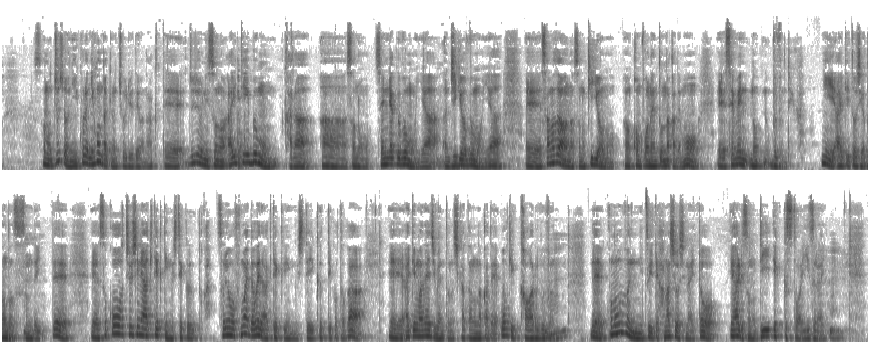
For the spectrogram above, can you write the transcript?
その徐々に、これは日本だけの潮流ではなくて、徐々にその IT 部門から、あーその戦略部門やあ事業部門や、えー様々なその企業のあコンポーネントの中でも、えー攻めのの部分というか、に IT 投資がどんどん進んでいって、えーそこを中心にアーキテクティングしていくとか、それを踏まえた上でアーキテクティングしていくっていうことが、えー IT マネジメントの仕方の中で大きく変わる部分。で、この部分について話をしないと、やはりその DX とは言いづらい。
